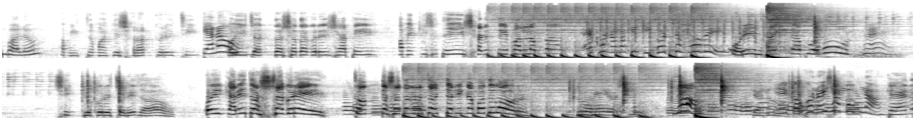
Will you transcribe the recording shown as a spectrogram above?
বলো। আমি তোমাকে স্মরণ করেছি। কেন? ওই চন্দ্র সদাগরের সাথে আমি কিছুতেই সারতে পারলাম না। এখন আমাকে কি করতে হবে? ওরে ভাই না হ্যাঁ। শীঘ্র করে চলে যাও। ওই কালী দশটা করে চন্দ্র মধুকর। ডুবে আসি। না কেন? এ কখনোই সম্ভব না। কেন?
